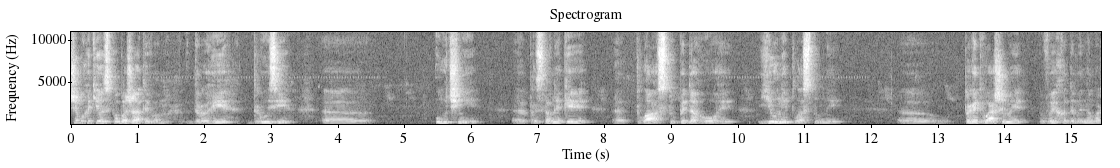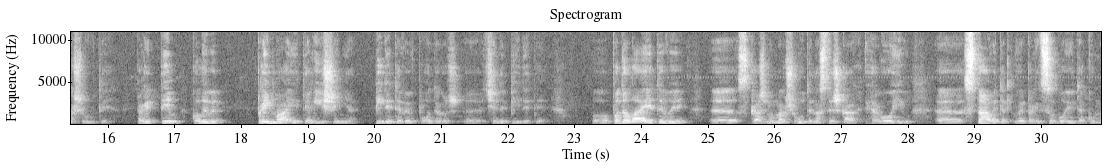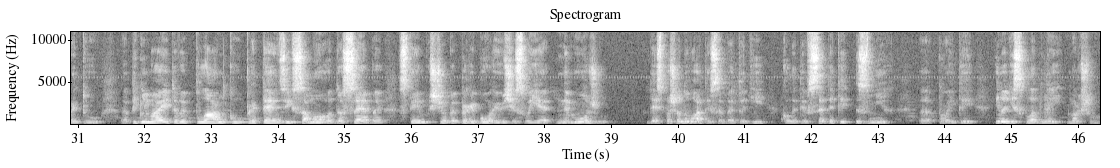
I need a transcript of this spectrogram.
Що би хотілося побажати вам, дорогі друзі, е, учні, е, представники е, пласту, педагоги, юні пластуни, перед вашими виходами на маршрути, перед тим, коли ви приймаєте рішення, підете ви в подорож чи не підете, подолаєте ви, е, скажімо, маршрути на стежках героїв, е, ставите ви перед собою таку мету, е, піднімаєте ви планку претензій самого до себе з тим, щоб переборюючи своє не можу, десь пошанувати себе тоді, коли ти все-таки зміг е, пройти іноді складний маршрут.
